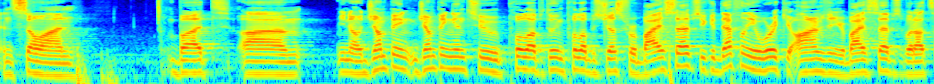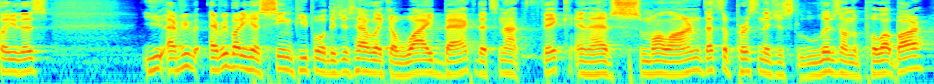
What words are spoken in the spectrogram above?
and so on. But um, you know, jumping jumping into pull ups, doing pull ups just for biceps, you could definitely work your arms and your biceps. But I'll tell you this: you every everybody has seen people that just have like a wide back that's not thick and have small arms. That's a person that just lives on the pull up bar.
